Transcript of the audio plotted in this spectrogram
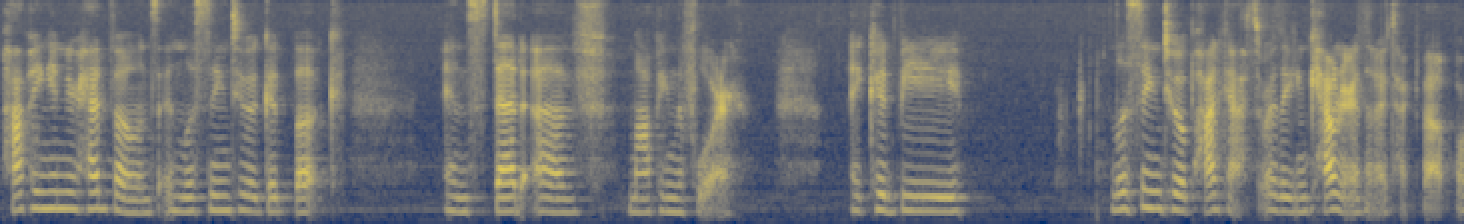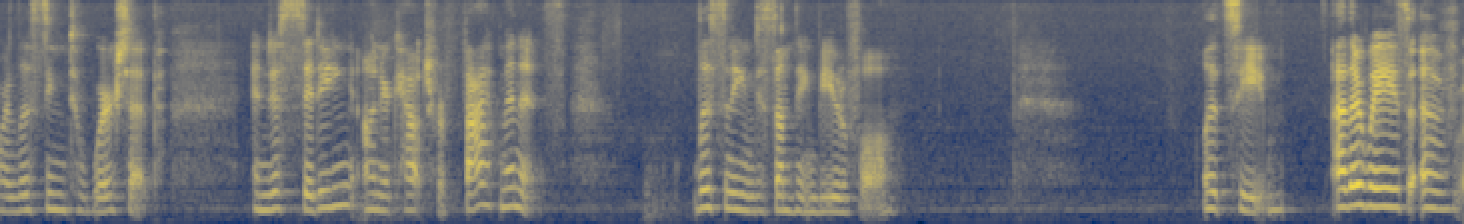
popping in your headphones and listening to a good book instead of mopping the floor. It could be listening to a podcast or the encounter that I talked about, or listening to worship and just sitting on your couch for five minutes listening to something beautiful. Let's see. Other ways of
